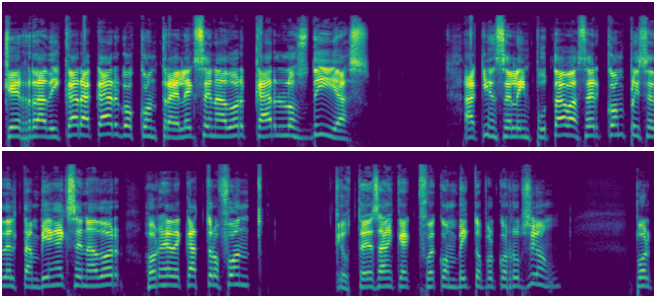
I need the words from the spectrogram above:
que radicara cargos contra el ex senador Carlos Díaz a quien se le imputaba ser cómplice del también ex senador Jorge de Castro Font, que ustedes saben que fue convicto por corrupción, por,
